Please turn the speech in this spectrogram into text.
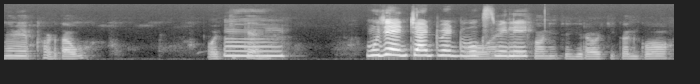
मैं मैं फोड़ता हूँ। और चिकन हम्म, मुझे एन्चेंटमेंट बुक्स मिली। नीचे गिराओ चिकन को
